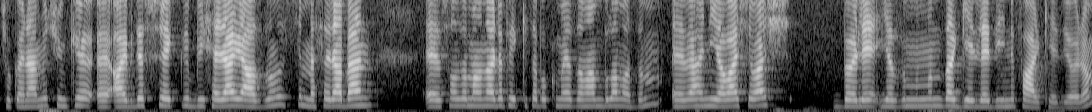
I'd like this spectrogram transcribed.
çok önemli çünkü e, IB'de sürekli bir şeyler yazdığınız için mesela ben e, son zamanlarda pek kitap okumaya zaman bulamadım E, ve hani yavaş yavaş böyle yazımımın da gerilediğini fark ediyorum.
